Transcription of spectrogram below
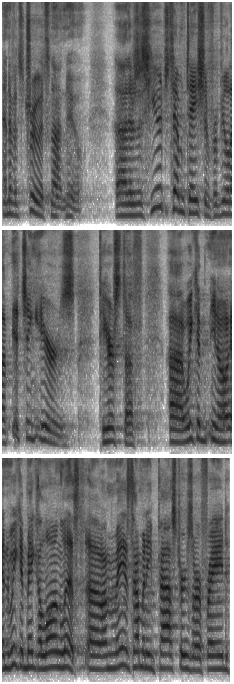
and if it's true, it's not new. Uh, there's this huge temptation for people to have itching ears to hear stuff. Uh, we could, you know, and we could make a long list. Uh, I'm amazed how many pastors are afraid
